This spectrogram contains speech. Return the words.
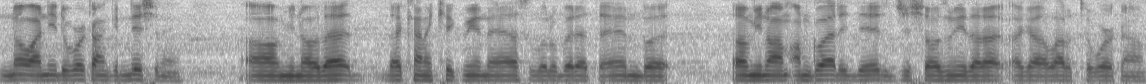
know I need to work on conditioning. Um, you know that that kind of kicked me in the ass a little bit at the end, but um, you know I'm, I'm glad it did. It just shows me that I, I got a lot of to work on.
